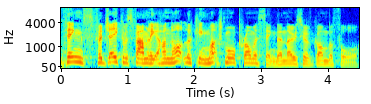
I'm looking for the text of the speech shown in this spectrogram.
things for Jacob's family are not looking much more promising than those who have gone before.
